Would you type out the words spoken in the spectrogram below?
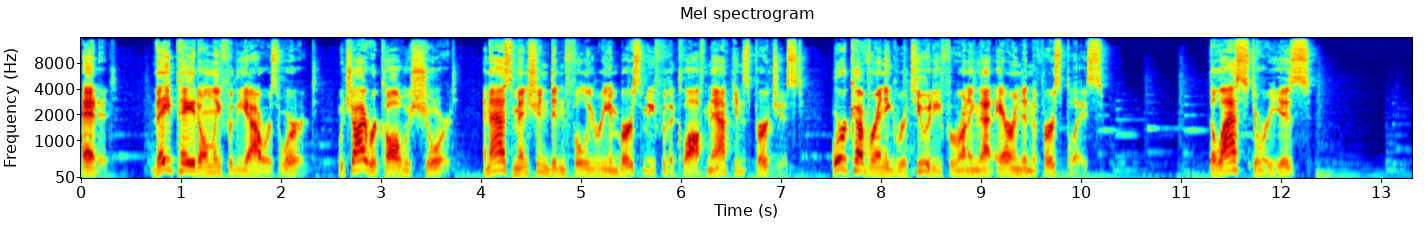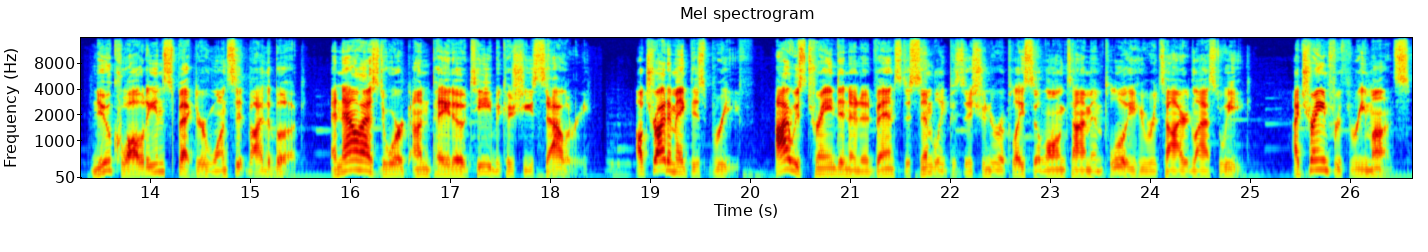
Edit. They paid only for the hours worked, which I recall was short, and as mentioned didn't fully reimburse me for the cloth napkins purchased, or cover any gratuity for running that errand in the first place. The last story is New quality inspector wants it by the book, and now has to work unpaid OT because she's salary. I'll try to make this brief. I was trained in an advanced assembly position to replace a longtime employee who retired last week. I trained for three months,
